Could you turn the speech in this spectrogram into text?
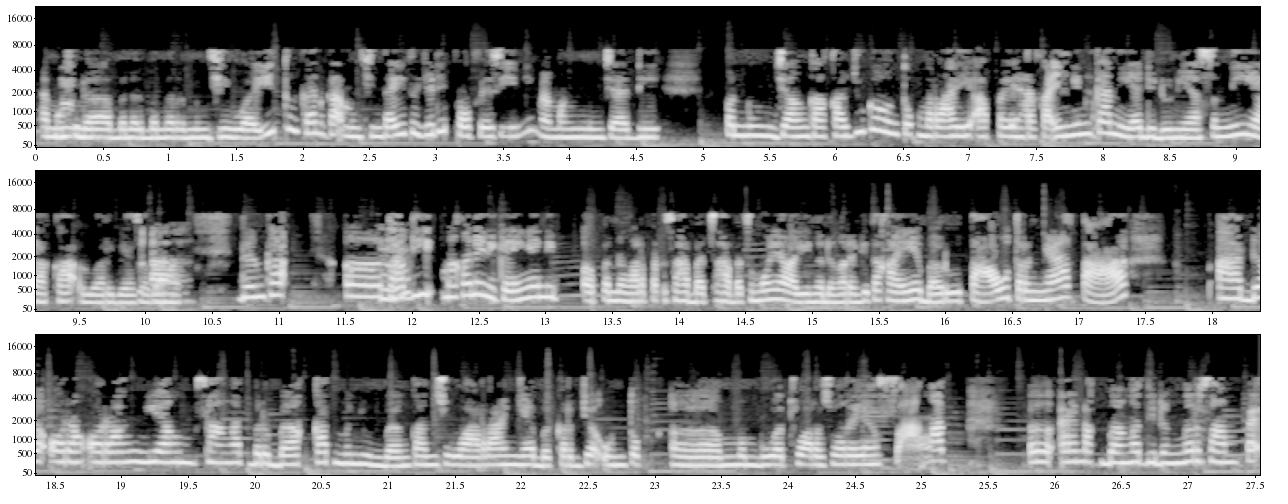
emang Mm. sudah benar-benar menjiwai itu kan kak, mencintai itu. Jadi profesi ini memang menjadi penunjang kakak juga untuk meraih apa yang Ya. kakak inginkan ya di dunia seni ya kak luar biasa Ah. banget dan kak eh, Hmm? tadi makanya nih kayaknya nih eh, pendengar sahabat-sahabat semuanya lagi ngedengerin kita kayaknya baru tahu ternyata ada orang-orang yang sangat berbakat menyumbangkan suaranya bekerja untuk eh, membuat suara-suara yang sangat eh, enak banget didengar sampai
